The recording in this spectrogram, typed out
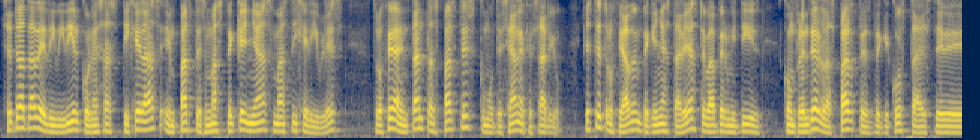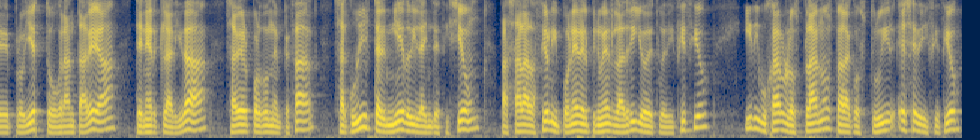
Se trata de dividir con esas tijeras en partes más pequeñas, más digeribles. Trocea en tantas partes como te sea necesario. Este troceado en pequeñas tareas te va a permitir comprender las partes de que consta este proyecto o gran tarea, tener claridad, saber por dónde empezar, sacudirte el miedo y la indecisión, pasar a la acción y poner el primer ladrillo de tu edificio y dibujar los planos para construir ese edificio.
